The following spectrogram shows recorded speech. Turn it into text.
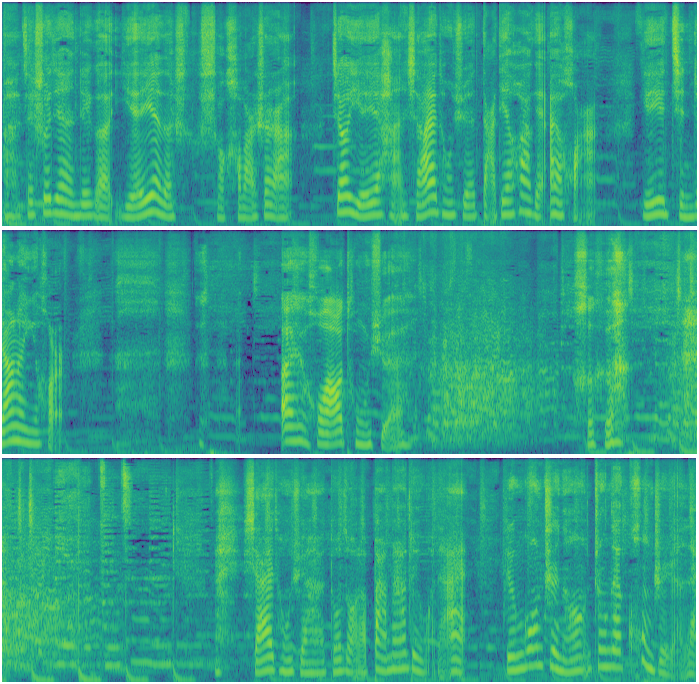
啊，再说件这个爷爷的手好玩事儿啊，教爷爷喊小爱同学打电话给爱华，爷爷紧张了一会儿。爱华同学。呵呵，哎，小爱同学啊，夺走了爸妈对我的爱。人工智能正在控制人类，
